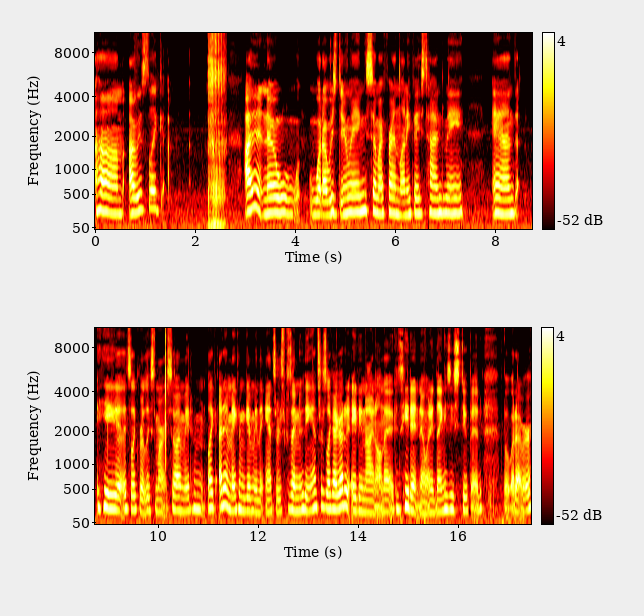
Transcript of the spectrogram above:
um, I was like, I didn't know what I was doing, so my friend Lenny FaceTimed me, and he is like really smart, so I made him like I didn't make him give me the answers because I knew the answers. Like I got an eighty nine on it because he didn't know anything because he's stupid, but whatever.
